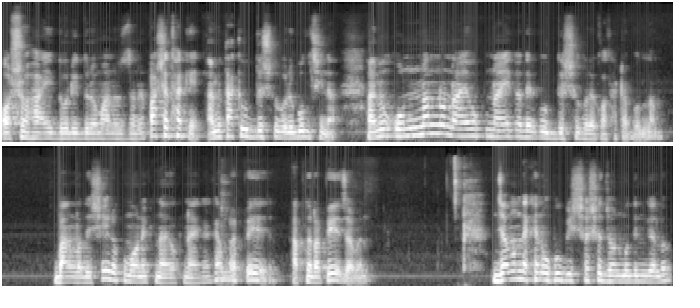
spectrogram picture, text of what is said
অসহায়, দরিদ্র মানুষজনের পাশে থাকে। আমি তাকে উদ্দেশ্য করে বলছি না। আমি অন্যান্য নায়ক, নায়িকাদেরকে উদ্দেশ্য করে কথাটা বললাম। বাংলাদেশে এরকম অনেক নায়ক, নায়িকাকে আমরা পেয়ে, আপনারা পেয়ে যাবেন। যেমন দেখেন, অপু বিশ্বাসের জন্মদিন গেল।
